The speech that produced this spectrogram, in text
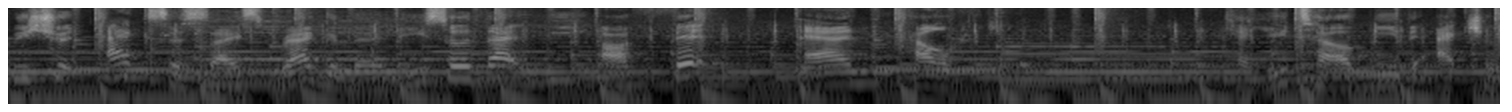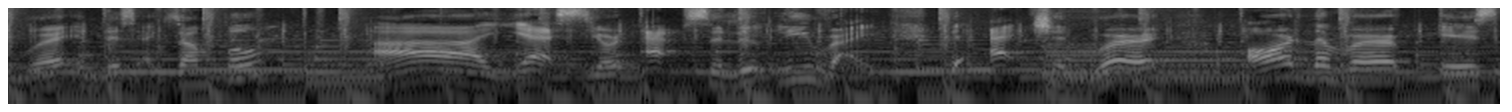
we should exercise regularly so that we are fit and healthy. Can you tell me the action word in this example? Ah, yes, you're absolutely right. The action word or the verb is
